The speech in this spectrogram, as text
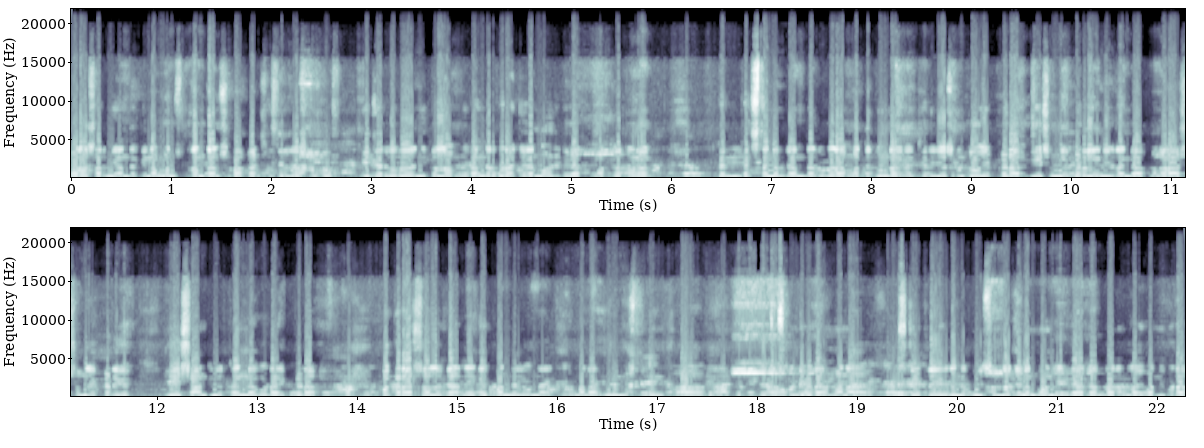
మరోసారి మీ అందరికీ నమ్మన్ రంజాన్ శుభాకాంక్షలు తెలియజేసుకుంటూ ఈ జరుగుతున్న ఎన్నికల్లో మీరందరూ కూడా జగన్మోహన్ రెడ్డి గారికి మద్దతు ఉండాలి ఖచ్చితంగా మీరు అందరూ కూడా మద్దతు ఉండాలని తెలియజేసుకుంటూ ఎక్కడ దేశంలో ఎక్కడ లేని విధంగా మన రాష్ట్రంలో ఎక్కడ ఏ శాంతియుతంగా కూడా ఇక్కడ పక్క రాష్ట్రాల్లోకి అనేక ఇబ్బందులు ఉన్నాయి. మన హిందూ ముస్లిం చూసుకుంటే కదా మన స్టేట్లో ఏ విధంగా పీస్ ఉందో జగన్మోహన్ రెడ్డి గారి ఆధ్వర్యంలో ఇవన్నీ కూడా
